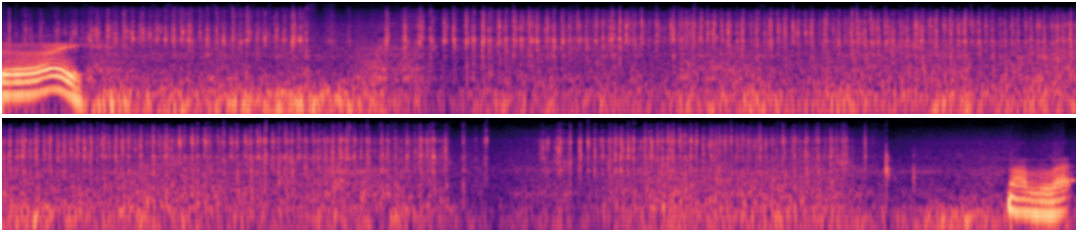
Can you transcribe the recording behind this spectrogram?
เลย นั่นแหละ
